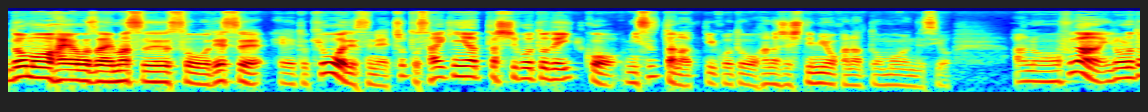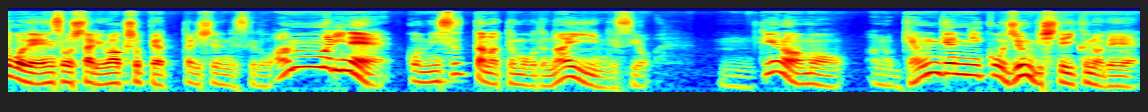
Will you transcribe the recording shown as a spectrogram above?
どうもおはようございます。そうです。えっ、と、今日はですね、ちょっと最近やった仕事で一個ミスったなっていうことをお話ししてみようかなと思うんですよ。あの、普段いろんなとこで演奏したりワークショップやったりしてるんですけど、あんまりね、こうミスったなって思うことないんですよ。うん、っていうのはもう、あの、ギャンギャンにこう準備していくので、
